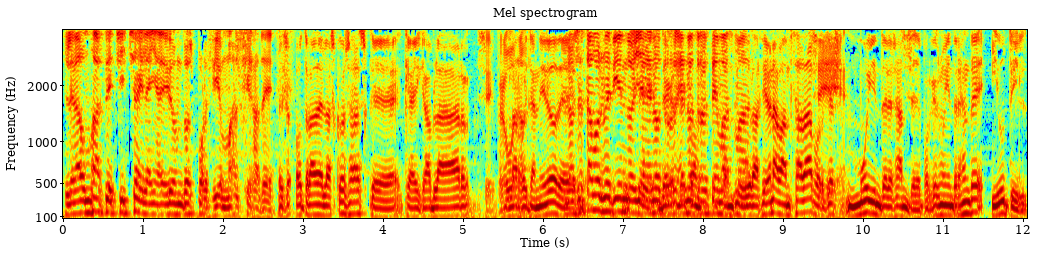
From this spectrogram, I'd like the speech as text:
le he dado más de chicha y le he añadido un 2% más, fíjate. Es otra de las cosas que, que hay que hablar Sí, pero largo bueno, y tendido de... nos estamos metiendo ya en otro- en otros temas más. configuración avanzada porque Sí. es muy interesante, porque es muy interesante y útil.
